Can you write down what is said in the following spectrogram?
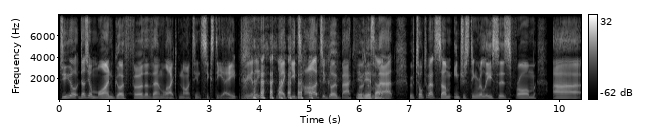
do your does your mind go further than like 1968 really? Like it's hard to go back further than hard. that. We've talked about some interesting releases from uh,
